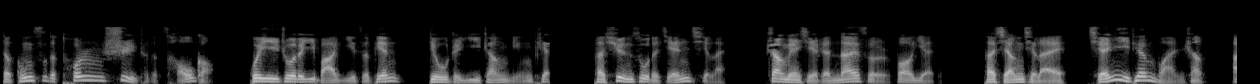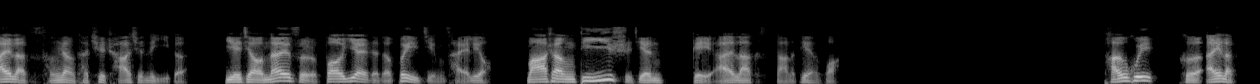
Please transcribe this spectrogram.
的公司的 term sheet 的草稿。会议桌的一把椅子边丢着一张名片，他迅速的捡起来。上面写着 Nasser Fayed，他想起来前一天晚上 Alex 曾让他去查询的一个也叫 Nasser Fayed 的背景材料，马上第一时间给 Alex 打了电话。谭辉和 Alex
